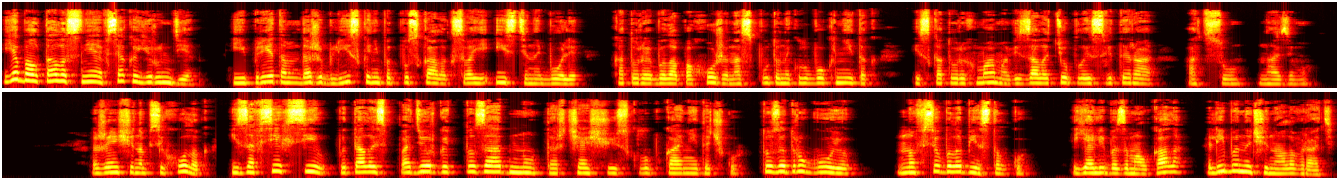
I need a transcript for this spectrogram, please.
я болтала с ней о всякой ерунде и при этом даже близко не подпускала к своей истинной боли, которая была похожа на спутанный клубок ниток, из которых мама вязала теплые свитера отцу на зиму. Женщина-психолог изо всех сил пыталась подергать то за одну торчащую из клубка ниточку, то за другую, но все было без толку. Я либо замолкала, либо начинала врать.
